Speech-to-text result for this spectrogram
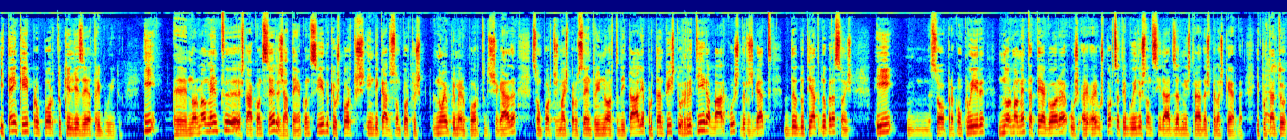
e têm que ir para o porto que lhes é atribuído. E eh, normalmente está a acontecer, já tem acontecido, que os portos indicados são portos, não é o primeiro porto de chegada, são portos mais para o centro e norte de Itália, portanto, isto retira barcos de resgate de, do teatro de operações. E, hum, só para concluir, normalmente até agora os, eh, os portos atribuídos são de cidades administradas pela esquerda. E, portanto,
